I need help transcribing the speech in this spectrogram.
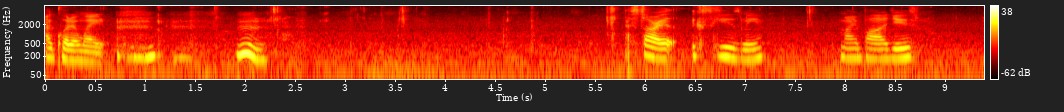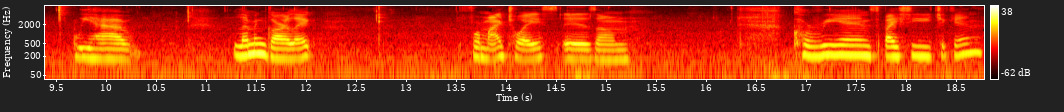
I couldn't wait. Mmm. Sorry, excuse me. My apologies. We have lemon garlic, for my choice is um, Korean spicy chicken.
